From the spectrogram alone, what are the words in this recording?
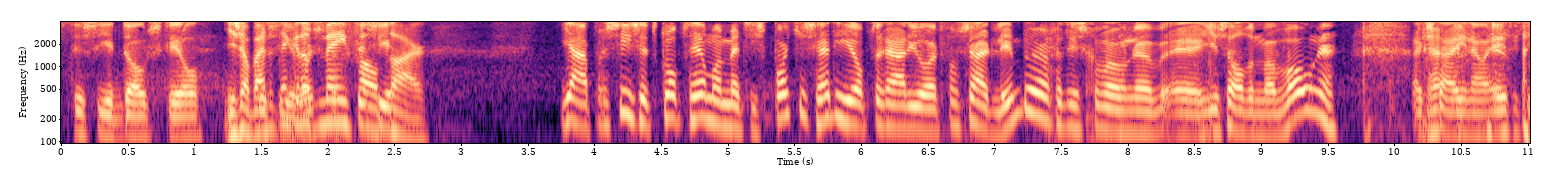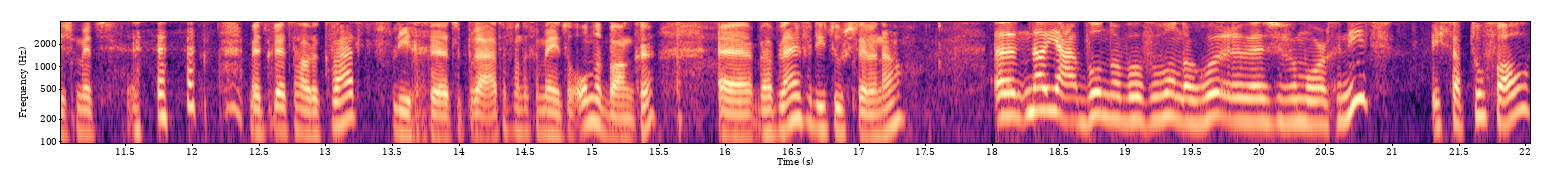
Het is hier doodstil. Je zou bijna denken dat het meevalt daar. Ja, precies. Het klopt helemaal met die spotjes hè, die je op de radio hoort van Zuid-Limburg. Het is gewoon, uh, je zal er maar wonen. Ik sta hier nou eventjes met, met wethouder Kwaadvlieg uh, te praten van de gemeente Onderbanken. Uh, waar blijven die toestellen nou? nou ja, wonder boven wonder horen we ze vanmorgen niet. Is dat toeval?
